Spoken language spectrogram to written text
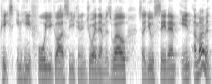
picks in here for you guys so you can enjoy them as well. So, you'll see them in a moment.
